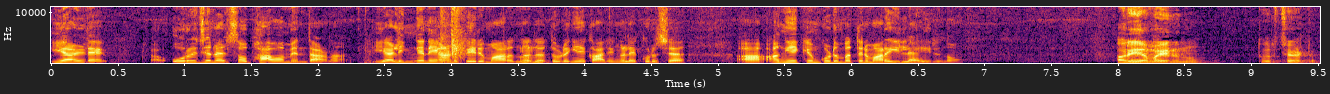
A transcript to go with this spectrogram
ഇയാളുടെ ഒറിജിനൽ സ്വഭാവം എന്താണ്? ഇയാൾ ഇങ്ങനെയാണ് പെരുമാറുന്നത്? തുടങ്ങിയ കാര്യങ്ങളെക്കുറിച്ച് അങ്ങേക്കും കുടുംബത്തിനും അറിയില്ലായിരുന്നോ? അറിയാമായിരുന്നു. തീർച്ചയായിട്ടും.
